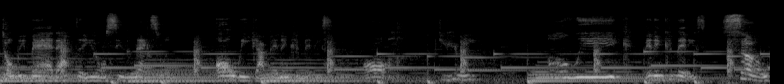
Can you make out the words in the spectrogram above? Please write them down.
don't be mad after you don't see the next one. All week I've been in committees. All. Do you hear me? All week been in committees. So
